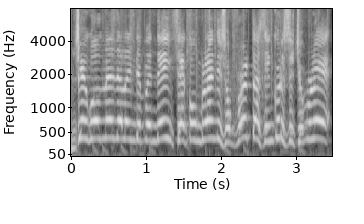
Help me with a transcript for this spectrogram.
Llegó el mes de la independencia con grandes ofertas en Courtesy Chevrolet.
